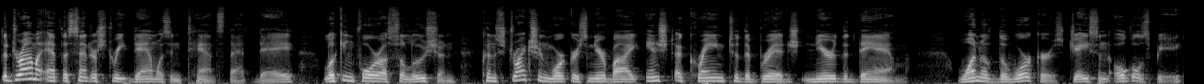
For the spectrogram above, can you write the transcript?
The drama at the Center Street Dam was intense that day. Looking for a solution, construction workers nearby inched a crane to the bridge near the dam. One of the workers, Jason Oglesby,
